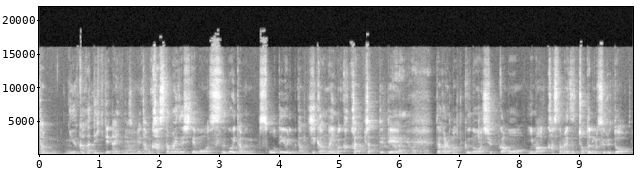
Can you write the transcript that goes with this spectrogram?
多分入荷ができてないんですよね、うん。多分カスタマイズしてもすごい多分想定よりも多分時間が今かかっちゃってて、えはいはいはい。だから Mac の出荷も今カスタマイズちょっとでもすると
